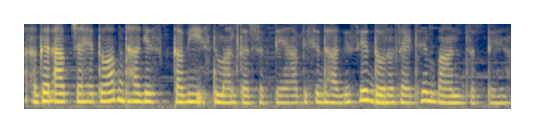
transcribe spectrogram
अगर आप चाहे तो आप धागे का भी इस्तेमाल कर सकते हैं। आप इसे धागे से दोनों साइड से बाँध सकते हैं।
